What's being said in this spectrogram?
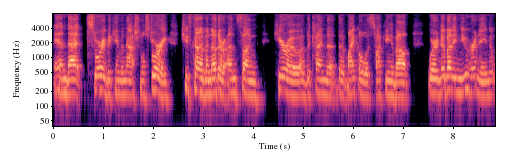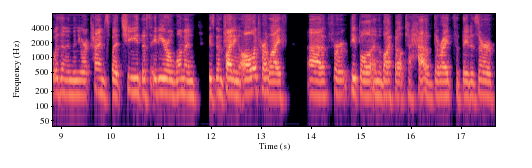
And that story became a national story. She's kind of another unsung hero of the kind that, that Michael was talking about, where nobody knew her name. It wasn't in the New York Times, but she, this 80-year-old woman who's been fighting all of her life uh, for people in the black belt to have the rights that they deserve.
